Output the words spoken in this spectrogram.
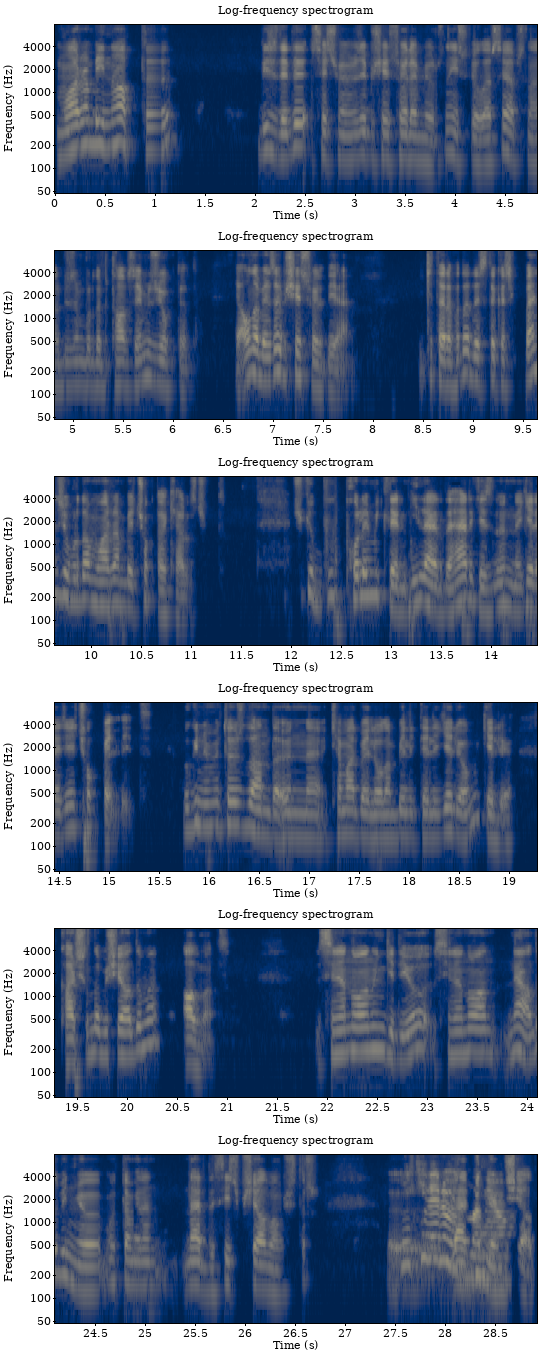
Muharrem Bey ne yaptı? Biz dedi seçmemize bir şey söylemiyoruz. Ne istiyorlarsa yapsınlar. Bizim burada bir tavsiyemiz yok dedi. Ya ona benzer bir şey söyledi yani. İki tarafa da destek açık. Bence burada Muharrem Bey çok daha karlı çıktı. Çünkü bu polemiklerin ileride herkesin önüne geleceği çok belliydi. Bugün Ümit Özdağ'ın da önüne Kemal Bey'le olan birlikteliği geliyor mu? Geliyor. Karşılığında bir şey aldı mı? Almadı. Sinan Oğan'ın gidiyor. Sinan Oğan ne aldı bilmiyorum. Muhtemelen neredeyse hiçbir şey almamıştır. Ee, İlkeleri yani uygulanıyor. Bir şey aldı.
